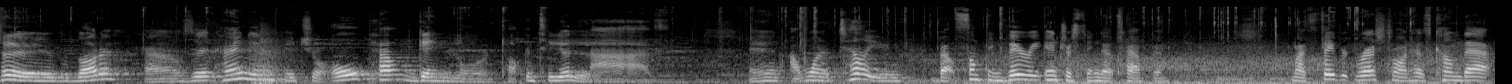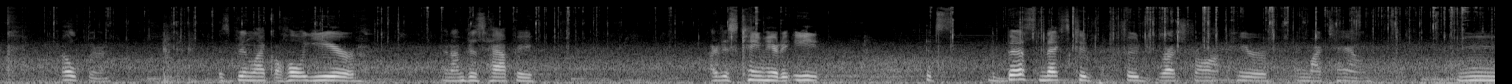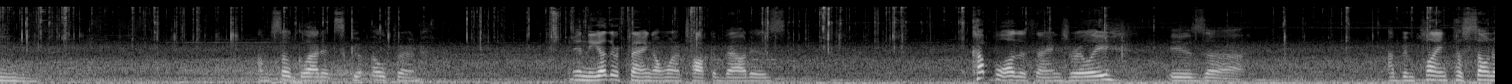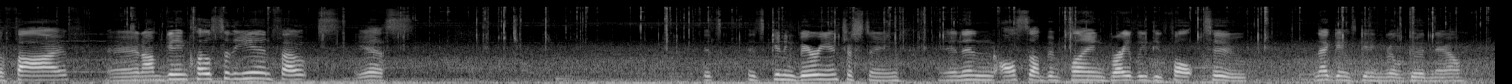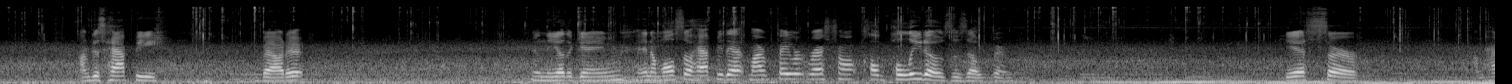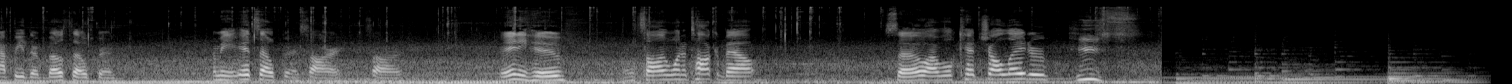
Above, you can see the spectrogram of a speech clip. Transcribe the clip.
Hey everybody, how's it hanging? It's your old pal Game Lord talking to you live. And I want to tell you about something very interesting that's happened. My favorite restaurant has come back open. It's been like a whole year, and I'm just happy. I just came here to eat. It's the best Mexican food restaurant here in my town. Mmm. I'm so glad it's open. And the other thing I want to talk about is a couple other things, really. Is uh, I've been playing Persona 5 and I'm getting close to the end, folks. Yes. It's, it's getting very interesting. And then also, I've been playing Bravely Default 2 and that game's getting real good now. I'm just happy about it. In the other game. And I'm also happy that my favorite restaurant called Politos is open. Yes, sir. I'm happy they're both open. I mean, it's open, sorry. Sorry. But anywho, that's all I want to talk about. So I will catch y'all later. Peace.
